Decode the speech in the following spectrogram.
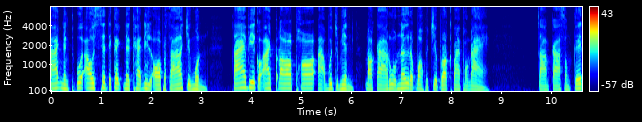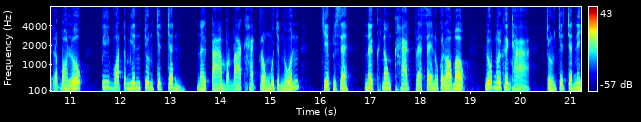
អាចនឹងធ្វើឲ្យសេដ្ឋកិច្ចនៅខេត្តនេះល្អប្រសើរជាងមុន តែវាក៏អាចផ្ដល់ផលអវិជ្ជមានដល់ការរស់នៅរបស់ប្រជាពលរដ្ឋខ្មែរផងដែរតាមការសង្កេតរបស់លោក ពីវត្តមានជនជាតិចិន នៅតាមបណ្ដាខេត្តក្រុងមួយចំនួន ជាពិសេសនៅក្នុងខេត្តព្រះសីហនុកន្លងមក លោកមើលឃើញថា ជនជាតិចិននេះ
